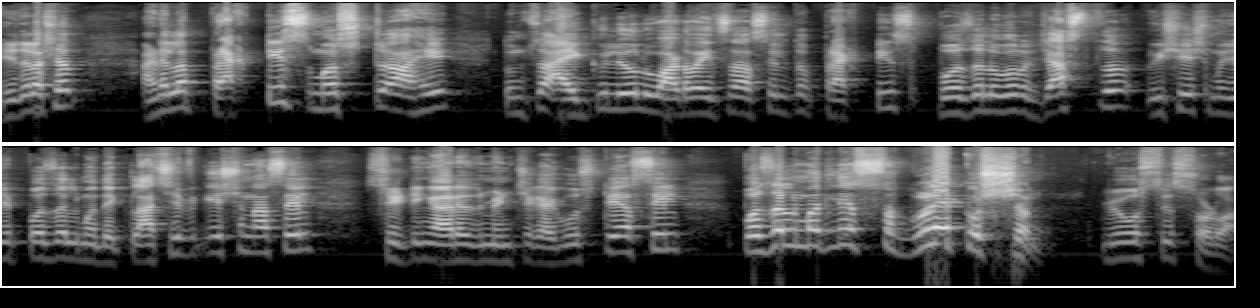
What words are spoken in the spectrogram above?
येतं लक्षात. आणि याला प्रॅक्टिस मस्ट आहे. तुमचं आयक्यू लेवल वाढवायचं असेल तर प्रॅक्टिस पझलवर जास्त विशेष म्हणजे पझलमध्ये क्लासिफिकेशन असेल सिटिंग अरेंजमेंटच्या काही गोष्टी असतील पझलमधले सगळे क्वेश्चन व्यवस्थित सोडवा.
